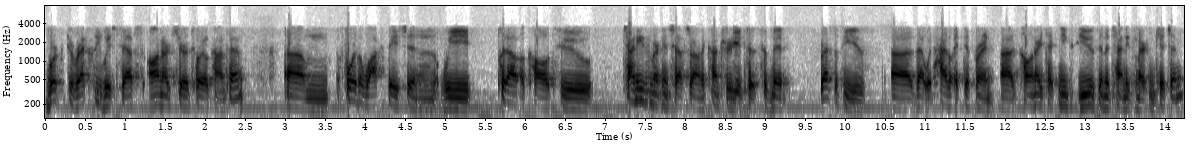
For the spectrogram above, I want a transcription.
work directly with chefs on our curatorial content. Um, for the Wok Station, we put out a call to Chinese American chefs around the country to submit recipes uh, that would highlight different uh, culinary techniques used in the Chinese American kitchen.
